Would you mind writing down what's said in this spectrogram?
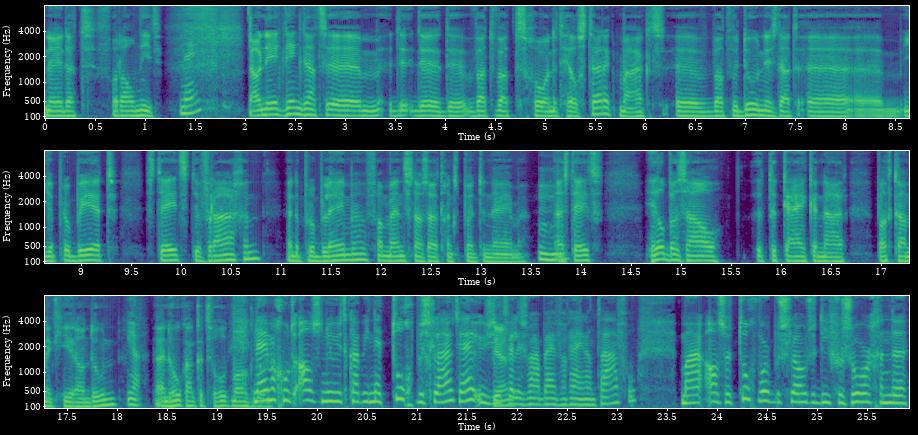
Nee, dat vooral niet. Nee? Nou nee, ik denk dat um, de, de, de, wat, wat gewoon het heel sterk maakt... Uh, wat we doen is dat uh, je probeert steeds de vragen en de problemen van mensen als uitgangspunt te nemen. Mhm. Mm -hmm. En steeds heel bazaal te kijken naar wat kan ik hier aan doen... Ja. en hoe kan ik het zo goed mogelijk nee, doen. maar goed, als nu het kabinet toch besluit... Hè, u zit ja. weliswaar bij Van Rijn aan tafel... maar als er toch wordt besloten die verzorgende...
